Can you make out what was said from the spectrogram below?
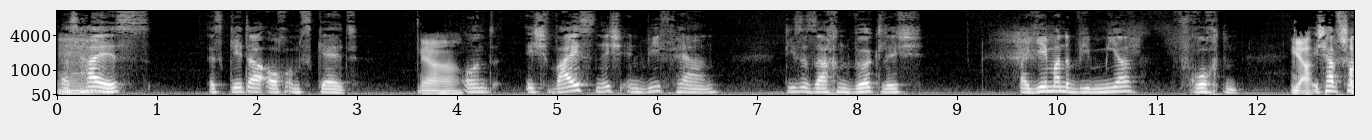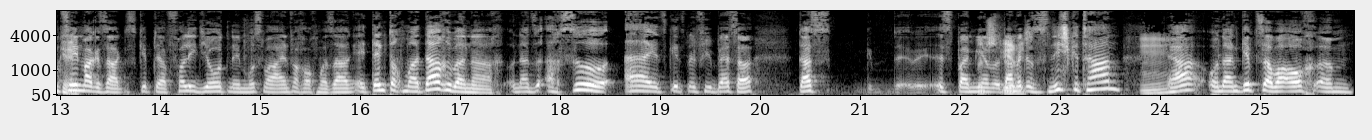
Das Mhm. heißt, es geht da auch ums Geld. Ja. Und ich weiß nicht, inwiefern diese Sachen wirklich bei jemandem wie mir fruchten. Ja. Ich habe schon okay. zehnmal gesagt, es gibt ja Vollidioten, denen muss man einfach auch mal sagen, ey, denk doch mal darüber nach. Und dann so, ach so, ah, jetzt geht's mir viel besser. Das äh, ist bei mir, damit ist es nicht getan. Mhm. Ja, und dann gibt's aber auch ähm,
